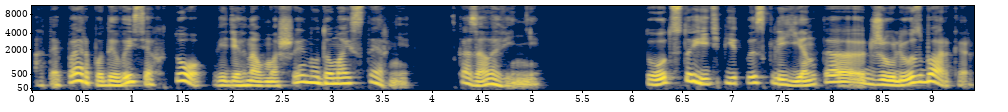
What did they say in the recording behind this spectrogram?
А тепер подивися, хто відігнав машину до майстерні, сказала Вінні. Тут стоїть підпис клієнта Джуліус Баркер.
